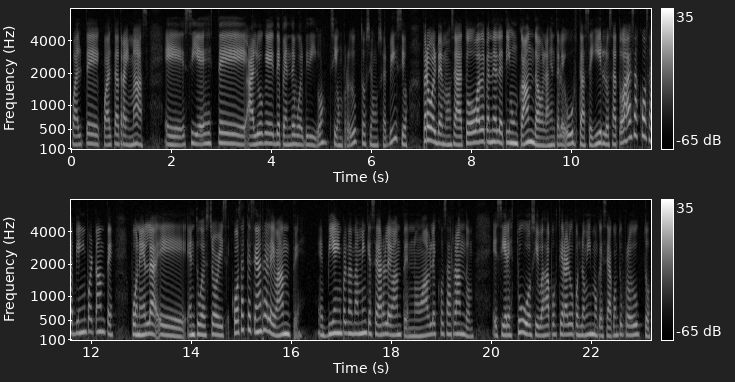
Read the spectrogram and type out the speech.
¿cuál te, cuál te atrae más? Eh, si es este algo que depende, vuelvo y digo, si es un producto, si es un servicio. Pero volvemos, o sea, todo va a depender de ti, un countdown, la gente le gusta seguirlo, o sea, todas esas cosas bien importante ponerla eh, en tus stories, cosas que sean relevantes. Es bien importante también que sea relevante, no hables cosas random. Eh, si eres tú o si vas a postear algo, pues lo mismo, que sea con tu producto.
